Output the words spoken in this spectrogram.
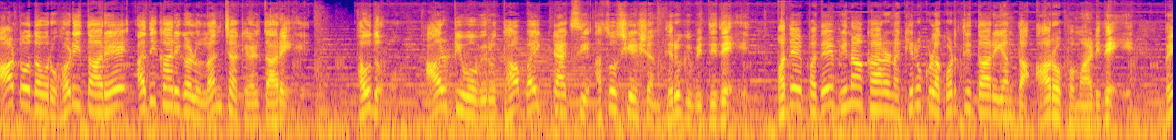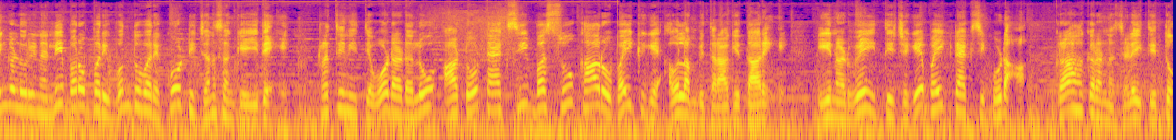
ಆಟೋದವರು ಹೊಡಿತಾರೆ, ಅಧಿಕಾರಿಗಳು ಲಂಚ ಕೇಳ್ತಾರೆ. ಹೌದು ಆರ್ಟಿಒ ವಿರುದ್ಧ ಬೈಕ್ ಟ್ಯಾಕ್ಸಿ ಅಸೋಸಿಯೇಷನ್ ತಿರುಗಿ ಬಿದ್ದಿದೆ. ಪದೇ ಪದೇ ವಿನಾಕಾರಣ ಕಿರುಕುಳ ಕೊಡ್ತಿದ್ದಾರೆ ಅಂತ ಆರೋಪ ಮಾಡಿದೆ. ಬೆಂಗಳೂರಿನಲ್ಲಿ ಬರೋಬ್ಬರಿ ಒಂದೂವರೆ ಕೋಟಿ ಜನಸಂಖ್ಯೆ ಇದೆ. ಪ್ರತಿನಿತ್ಯ ಓಡಾಡಲು ಆಟೋ, ಟ್ಯಾಕ್ಸಿ, ಬಸ್ಸು, ಕಾರು ಬೈಕ್ಗೆ ಅವಲಂಬಿತರಾಗಿದ್ದಾರೆ. ಈ ನಡುವೆ ಇತ್ತೀಚೆಗೆ ಬೈಕ್ ಟ್ಯಾಕ್ಸಿ ಕೂಡ ಗ್ರಾಹಕರನ್ನು ಸೆಳೆಯುತ್ತಿತ್ತು.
